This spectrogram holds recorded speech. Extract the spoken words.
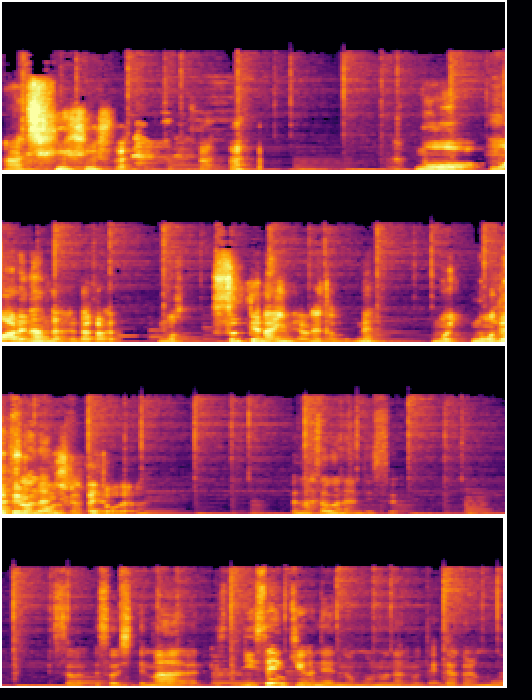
あ83もうもうあれなんだよ。ねだからもう吸ってないんだよね多分ね。もうもう出てるもんしかないってことだよね。まあそうなんです。そそしてまあ2009年のものなのでだからもう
